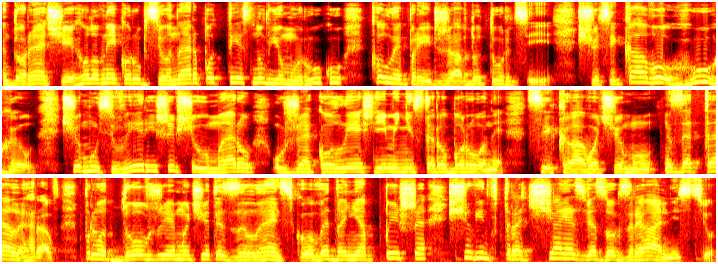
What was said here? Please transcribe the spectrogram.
До речі, головний корупціонер потиснув йому руку, коли приїжджав до Турції. Що цікаво, Google чомусь вирішив, що Умеров уже колишній міністр оборони. Цікаво чому. The Telegraph продовжує мочити Зеленського. Видання пише, що він втрачає зв'язок з реальністю.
